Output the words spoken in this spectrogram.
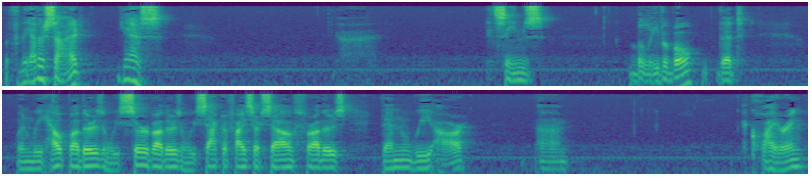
But from the other side, yes. It seems believable that when we help others and we serve others and we sacrifice ourselves for others, then we are um, acquiring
